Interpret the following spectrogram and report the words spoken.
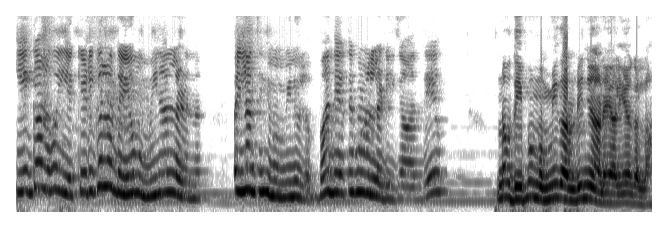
ਕੀ ਗੱਲ ਹੋਈ ਹੈ? ਕਿਹੜੀ ਗੱਲੋਂ ਦੇ ਹੋ ਮੰਮੀ ਨਾਲ ਲੜਨ? ਪਹਿਲਾਂ ਤੁਸੀਂ ਮੰਮੀ ਨੂੰ ਲੱਭਾਂ ਦੇ ਤੇ ਹੁਣ ਲੜੀ ਜਾਂਦੇ ਹੋ ਨਵਦੀਪ ਮੰਮੀ ਕਰਨ ਦੀ ਨਿਆਣੇ ਵਾਲੀਆਂ ਗੱਲਾਂ।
